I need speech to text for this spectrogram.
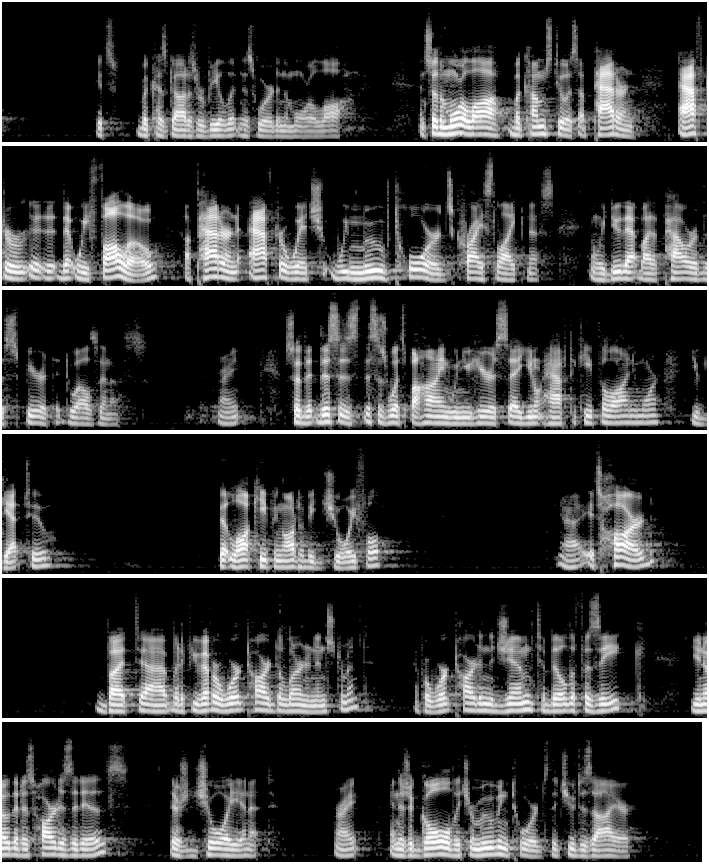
It's because God has revealed it in his word in the moral law. And so the moral law becomes to us a pattern after uh, that we follow, a pattern after which we move towards Christ likeness. And we do that by the power of the Spirit that dwells in us. Right? So that this is this is what's behind when you hear us say you don't have to keep the law anymore, you get to. That law keeping ought to be joyful. Uh, it's hard, but, uh, but if you've ever worked hard to learn an instrument, ever worked hard in the gym to build a physique, you know that as hard as it is, there's joy in it, right? And there's a goal that you're moving towards that you desire.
